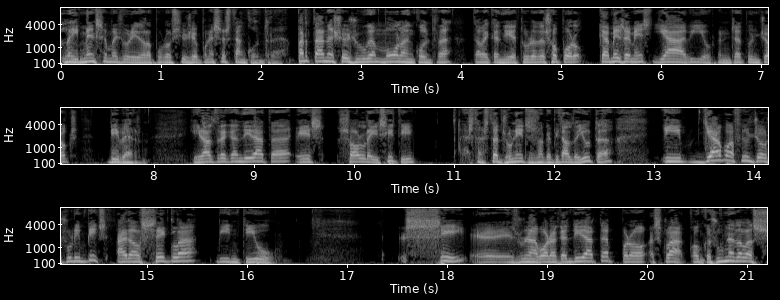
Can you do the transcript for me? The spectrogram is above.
la immensa majoria de la població japonesa està en contra. Per tant, això juga molt en contra de la candidatura de Sapporo, que a més a més ja havia organitzat uns Jocs d'hivern. I l'altra candidata és Salt Lake City, als Estats Units, és la capital de Utah, i ja va fer uns Jocs Olímpics en el segle XXI. Sí, eh, és una bona candidata, però, és clar, com que és una de les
